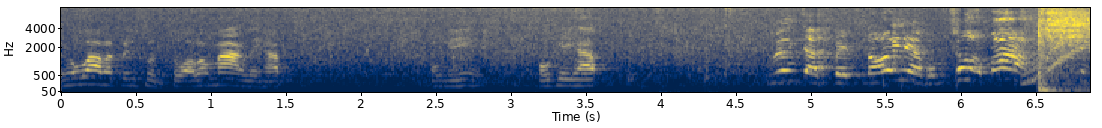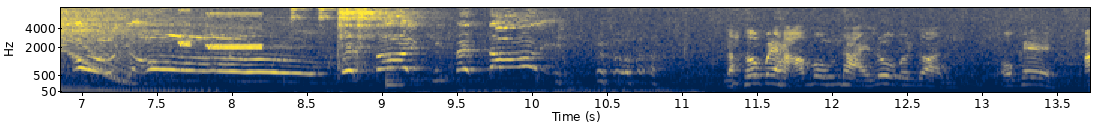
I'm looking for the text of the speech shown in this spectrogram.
เพราะว่ามันเป็นส่วนตัวมากๆเลยครับ ตรงนี้โอเคครับ เรื่องจัดเป็ดน้อยเนี่ยผมชอบมากโอ้โอ้เป็ดน้อยคิดเป็ดน้อย เราต้องไปหามุมถ่ายรูปกันก่อน โอเค ไป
